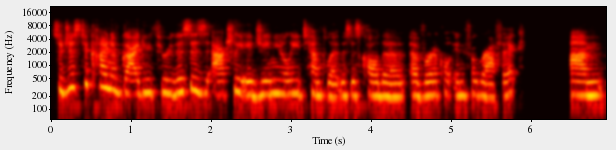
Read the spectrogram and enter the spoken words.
So just to kind of guide you through, this is actually a Genially template. This is called a, a vertical infographic. Um,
